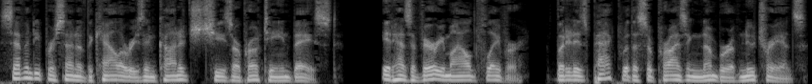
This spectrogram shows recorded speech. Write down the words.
70% of the calories in cottage cheese are protein-based. It has a very mild flavor, but it is packed with a surprising number of nutrients.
